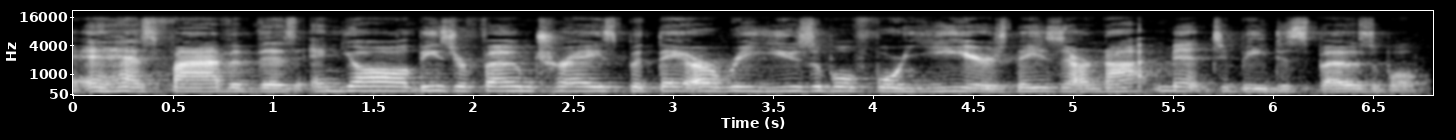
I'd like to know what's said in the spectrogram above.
it has five of this. And y'all, these are foam trays, but they are reusable for years. These are not meant to be disposable.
